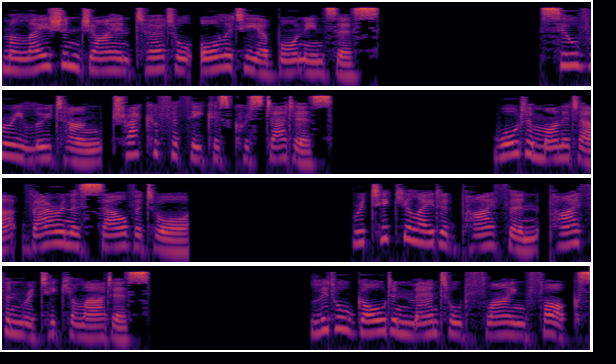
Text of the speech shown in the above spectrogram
Malaysian giant turtle Orlitia bornensis silvery lutung Trachypithecus cristatus Water monitor Varanus salvator Reticulated python Python reticulatus Little golden-mantled flying fox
